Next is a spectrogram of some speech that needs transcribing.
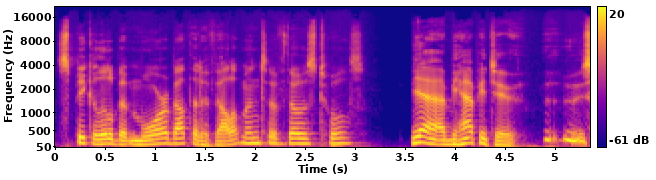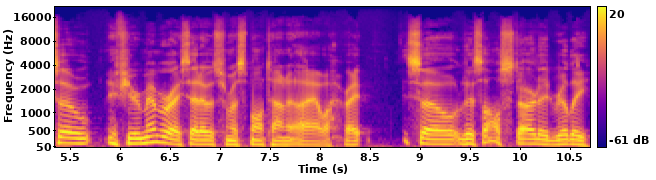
speak a little bit more about the development of those tools? Yeah, I'd be happy to. So, if you remember, I said I was from a small town in Iowa, right? So, this all started really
